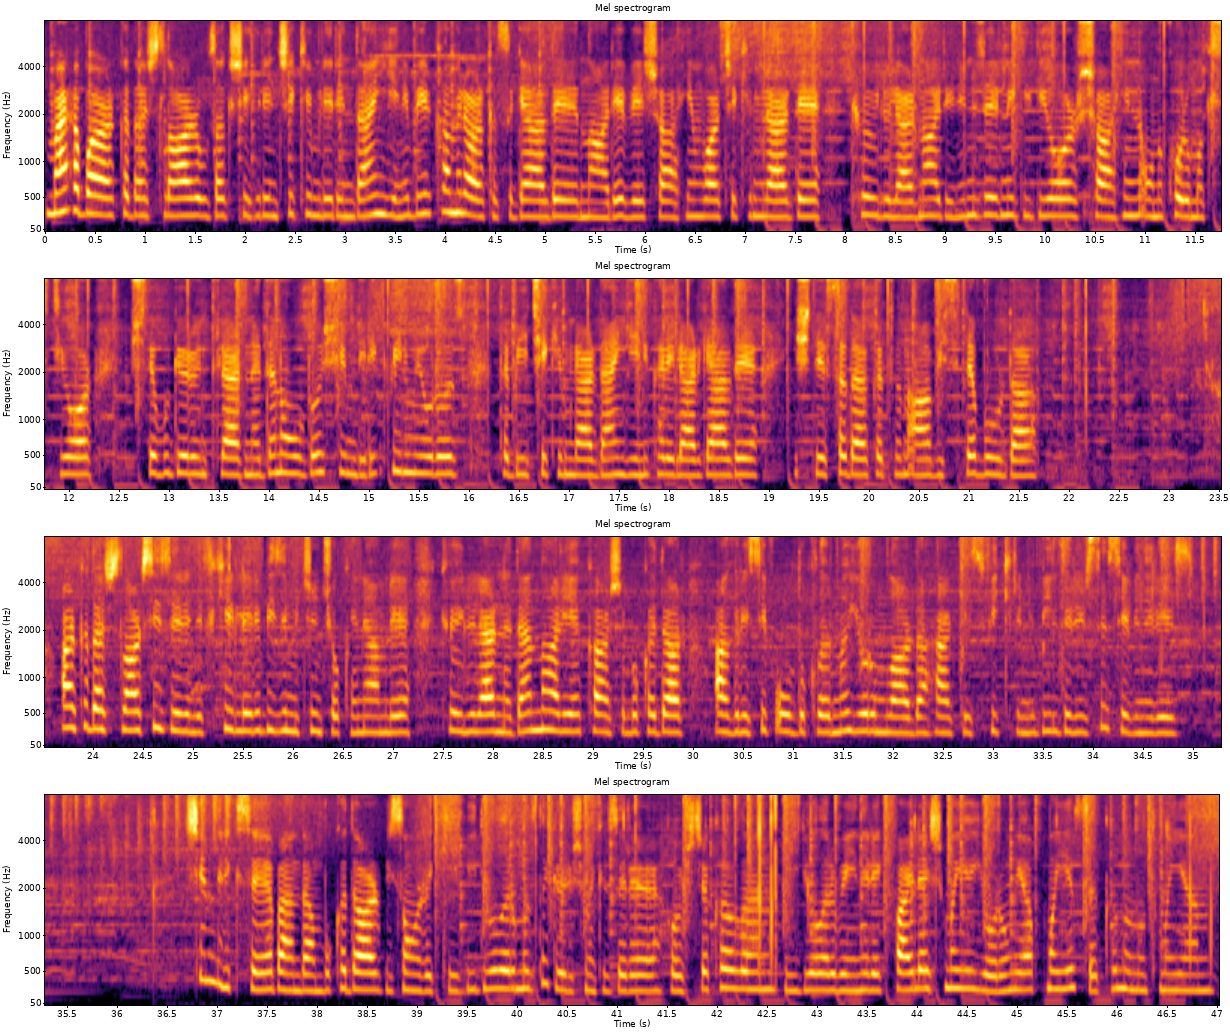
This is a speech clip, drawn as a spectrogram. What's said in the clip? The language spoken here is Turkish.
Merhaba arkadaşlar. Uzak şehrin çekimlerinden yeni bir kamera arkası geldi. Nare ve Şahin var çekimlerde. Köylüler Nare'nin üzerine gidiyor. Şahin onu korumak istiyor. İşte bu görüntüler neden oldu şimdilik bilmiyoruz. Tabii çekimlerden yeni kareler geldi. İşte Sadakat'ın abisi de burada. Arkadaşlar sizlerin fikirleri bizim için çok önemli. Köylüler neden Nari'ye karşı bu kadar agresif olduklarını yorumlarda herkes fikrini bildirirse seviniriz. Şimdilik ise benden bu kadar. Bir sonraki videolarımızda görüşmek üzere. Hoşçakalın. Videoları beğenerek paylaşmayı, yorum yapmayı sakın unutmayın.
